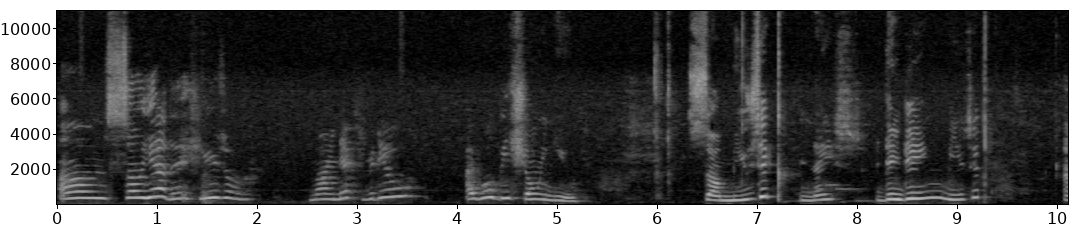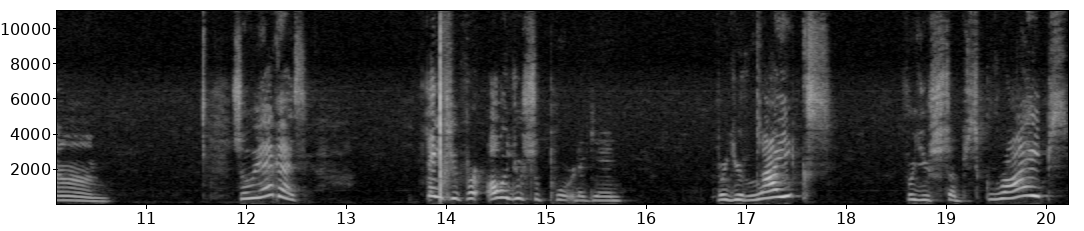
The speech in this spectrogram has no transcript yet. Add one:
Um, so yeah, the, here's a my next video, I will be showing you some music, nice ding ding music. Um, so yeah, guys, thank you for all your support again, for your likes, for your subscribes,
